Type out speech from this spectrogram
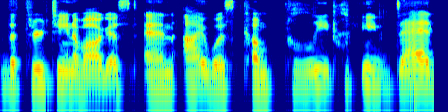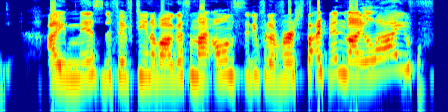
the 13th of August, and I was completely dead. I missed the 15th of August in my own city for the first time in my life.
